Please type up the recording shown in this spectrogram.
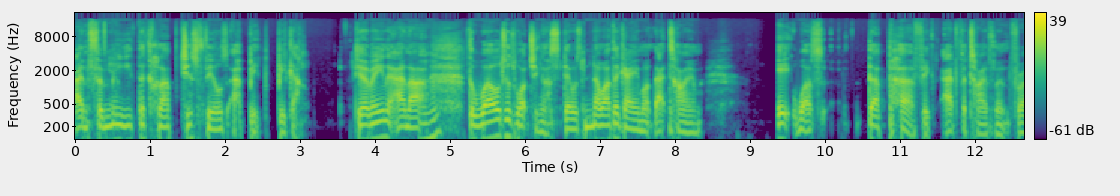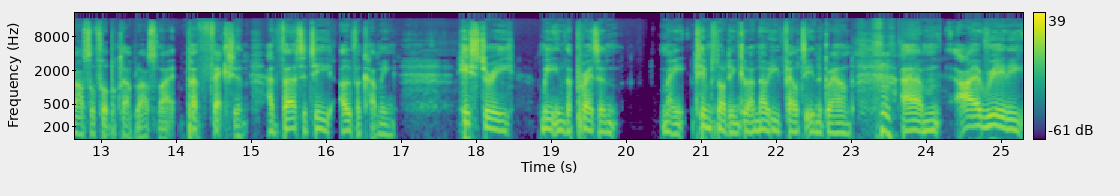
And for me, the club just feels a bit bigger. Do you know what I mean? And uh, the world was watching us. There was no other game at that time. It was the perfect advertisement for Arsenal Football Club last night. Perfection, adversity, overcoming, history meeting the present. Mate, Tim's nodding because I know he felt it in the ground. um, I really,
